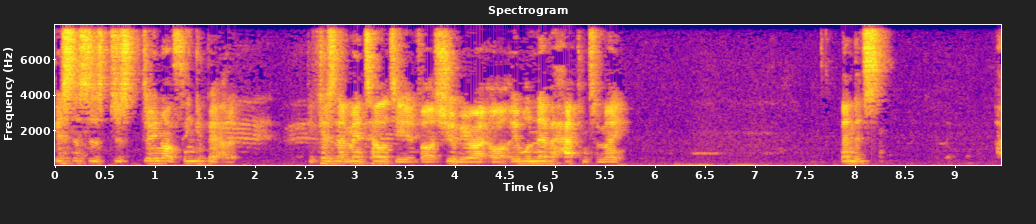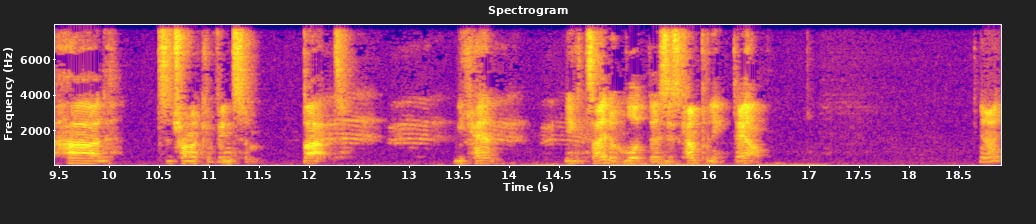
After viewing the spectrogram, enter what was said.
Businesses just do not think about it because that mentality of, oh, she'll be right, or it will never happen to me. And it's hard to try and convince them, but you can. You can say to them, look, there's this company, DALP. You know,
